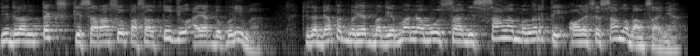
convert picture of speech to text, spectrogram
di dalam teks kisah Rasul pasal 7 ayat 25, kita dapat melihat bagaimana Musa disalah mengerti oleh sesama bangsanya.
